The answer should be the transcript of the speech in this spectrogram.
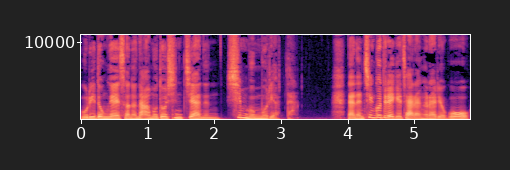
우리 동네에서는 아무도 신지 않은 신문물이었다. 나는 친구들에게 자랑을 하려고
